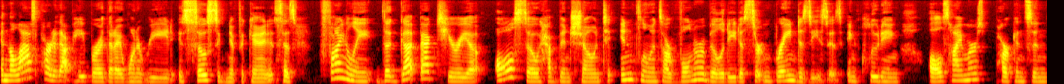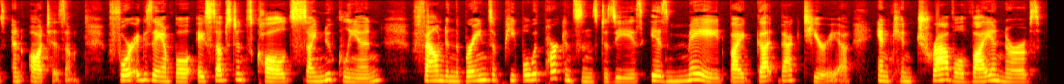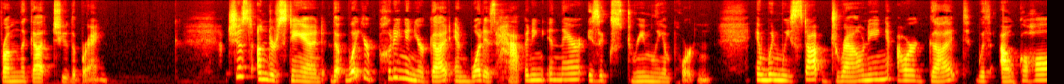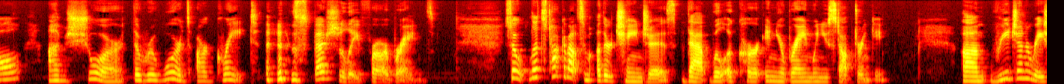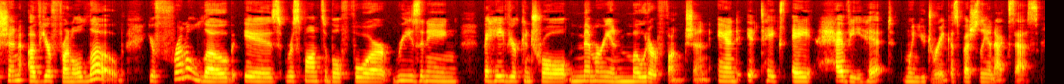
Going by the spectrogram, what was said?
And the last part of that paper that I want to read is so significant. It says, finally, the gut bacteria also have been shown to influence our vulnerability to certain brain diseases, including Alzheimer's, Parkinson's, and autism. For example, a substance called synuclein, found in the brains of people with Parkinson's disease, is made by gut bacteria and can travel via nerves from the gut to the brain just understand that what you're putting in your gut and what is happening in there is extremely important. And when we stop drowning our gut with alcohol, I'm sure the rewards are great, especially for our brains. So let's talk about some other changes that will occur in your brain when you stop drinking. Um, regeneration of your frontal lobe. Your frontal lobe is responsible for reasoning, behavior control, memory, and motor function. And it takes a heavy hit when you drink, especially in excess.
